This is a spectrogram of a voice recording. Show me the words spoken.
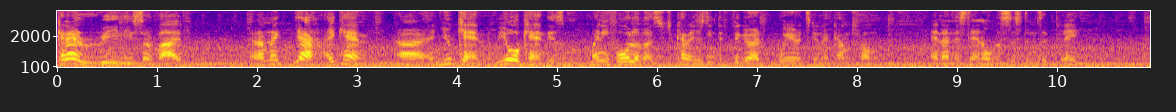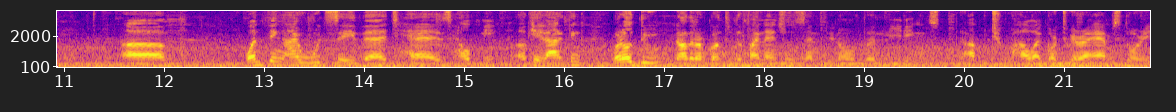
Can i really survive? And i'm like yeah i can uh, and you can we all can. There's money for all of us. You kind of just need to figure out where it's going to come from and understand all the systems at play. Um, one thing I would say that has helped me, okay, I think what I'll do now that I've gone through the financials and you know the leadings up to how I got to where I am story,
